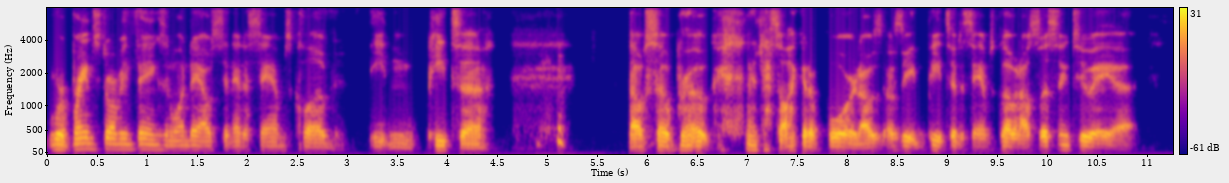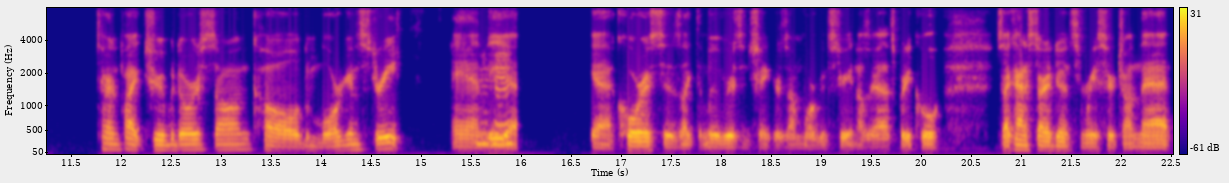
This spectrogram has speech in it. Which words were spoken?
we're brainstorming things and one day I was sitting at a Sam's Club eating pizza. I was so broke that's all I could afford. I was I was eating pizza at a Sam's Club and I was listening to a uh, Turnpike Troubadours song called Morgan Street and Mhm. the uh, yeah chorus is like the movers and shakers on Morgan Street and I was like oh, that's pretty cool. So I kind of started doing some research on that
